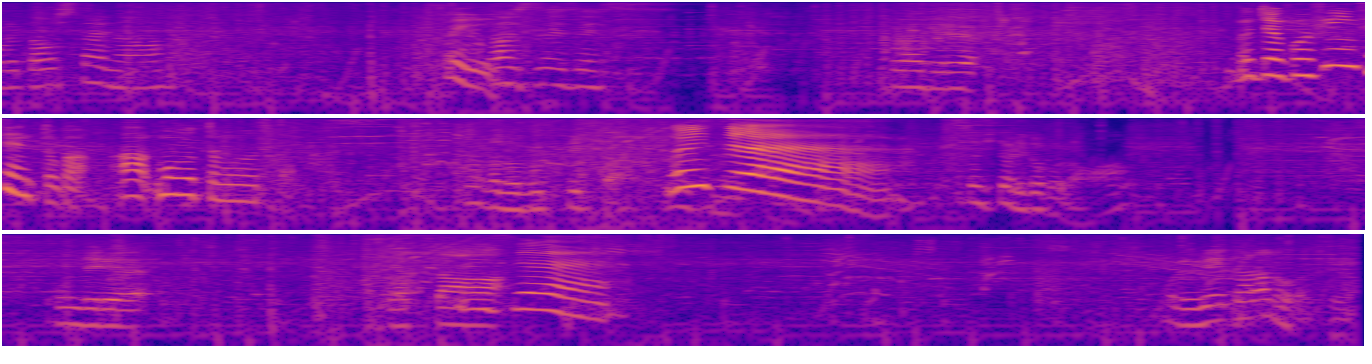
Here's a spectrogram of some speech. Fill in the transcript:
これ倒したいな。はい。ナイスナイスナイス。これあげる。あじゃあこれフィンセントが、あ、戻った戻った。なんか登ってきた。ナイス。人一人どこだ？飛んでる。やったナイース。これ上からのが強い。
